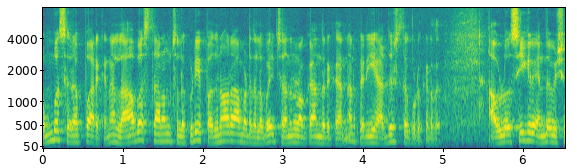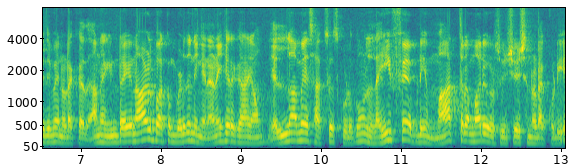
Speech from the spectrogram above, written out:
ரொம்ப சிறப்பாக இருக்குன்னா லாபஸ்தானம் சொல்லக்கூடிய பதினோராம் இடத்துல போய் சந்திரன் உட்காந்துருக்காருன்னா பெரிய அதிர்ஷ்டத்தை கொடுக்குறது. அவ்வளோ சீக்கிரம் எந்த விஷயத்தையுமே நடக்காது. ஆனால் இன்றைய நாள் பார்க்கும் பொழுது நீங்கள் நினைக்கிற காரியம் எல்லாமே சக்ஸஸ் கொடுக்கும். லைஃபே அப்படியே மாற்றுற மாதிரி ஒரு சுச்சுவேஷன் நடக்கக்கூடிய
